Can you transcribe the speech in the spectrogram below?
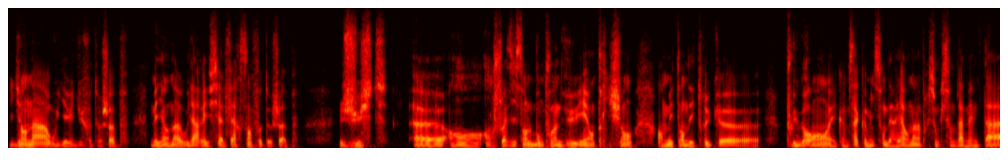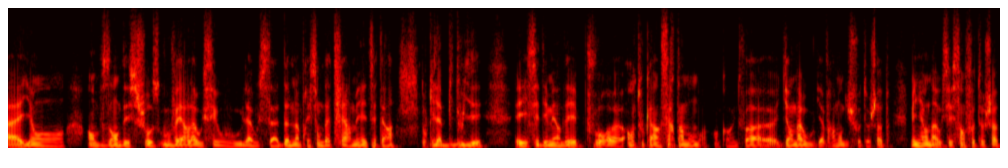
Il y en a où il y a eu du Photoshop, mais il y en a où il a réussi à le faire sans Photoshop, juste euh, en, choisissant le bon point de vue et en trichant, en mettant des trucs euh, plus grands et comme ça, comme ils sont derrière, on a l'impression qu'ils sont de la même taille, en, faisant des choses ouvertes là où c'est là où ça donne l'impression d'être fermé, etc. Donc il a bidouillé et il s'est démerdé pour, euh, en tout cas, un certain nombre. Encore une fois, il y en a où il y a vraiment du Photoshop, mais il y en a où c'est sans Photoshop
